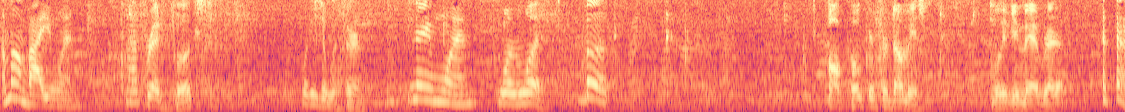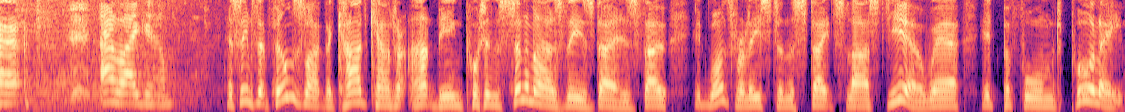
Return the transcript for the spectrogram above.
I'm gonna buy you one. I've read books. What is it with her? Name one. One what? Book. Called Poker for Dummies. I believe you may have read it. I like him. It seems that films like The Card Counter aren't being put in cinemas these days, though it was released in the States last year, where it performed poorly.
